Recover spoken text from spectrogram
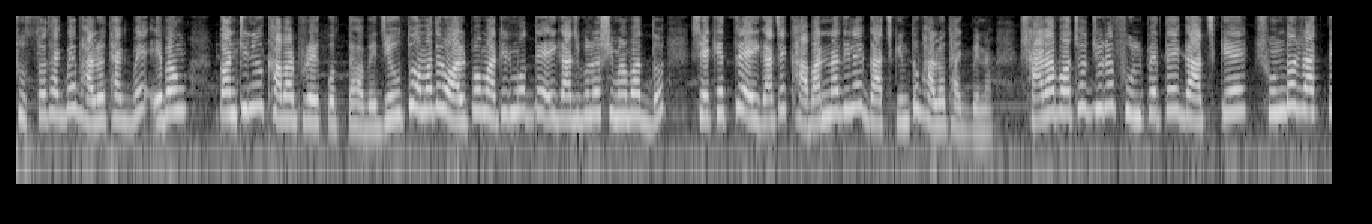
সুস্থ থাকবে, ভালো থাকবে এবং কন্টিনিউ খাবার প্রয়োগ করতে হবে। যেহেতু আমাদের অল্প মাটির মধ্যে এই গাছগুলো সীমাবদ্ধ, সেক্ষেত্রে এই গাছে খাবার না দিলে গাছ কিন্তু ভালো থাকবে না। সারা বছর জুড়ে ফুল পেতে গাছকে সুন্দর রাখতে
